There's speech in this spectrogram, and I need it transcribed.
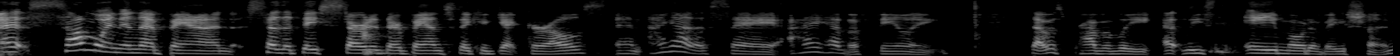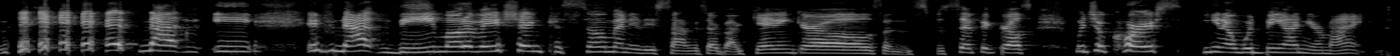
uh, someone in that band said that they started their band so they could get girls and i gotta say i have a feeling that was probably at least a motivation if not e if not the motivation because so many of these songs are about getting girls and specific girls which of course you know would be on your mind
